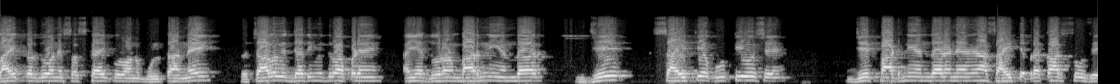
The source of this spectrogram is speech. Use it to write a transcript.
લાઈક કરજો અને સબસ્ક્રાઇબ કરવાનું ભૂલતા નહીં. તો ચાલો વિદ્યાર્થી મિત્રો, આપણે અહીંયા ધોરણ બારની અંદર જે સાહિત્ય કૃતિઓ છે જે પાઠની અંદર અને એના સાહિત્ય પ્રકાર શું છે,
